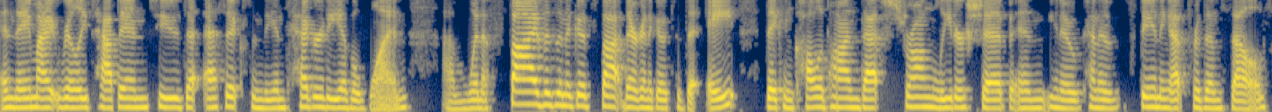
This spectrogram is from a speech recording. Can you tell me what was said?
and they might really tap into the ethics and the integrity of a one. Um, when a five is in a good spot, they're going to go to the eight. They can call upon that strong leadership and, you know, kind of standing up for themselves.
